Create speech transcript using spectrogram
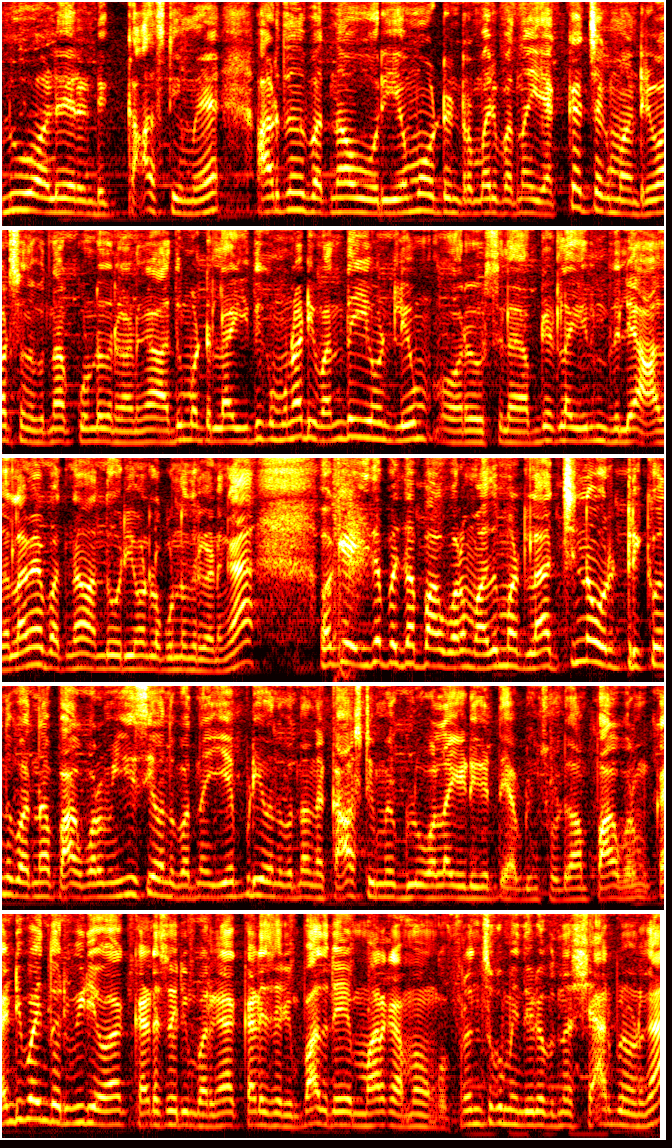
ப்ளூ ஆளு ரெண்டு காஸ்டியூமு அடுத்து வந்து பார்த்தீங்கன்னா ஒரு எமௌண்ட்டுன்ற மாதிரி பார்த்தீங்கன்னா எக்கச்சக்கமான ரிவார்ட்ஸ் வந்து பார்த்தீங்கன்னா கொண்டு வந்துருக்கானுங்க. அது மட்டும் இல்லை இதுக்கு முன்னாடி வந்த ஈவெண்ட்லேயும் ஒரு ஒரு சில அப்டேட்லாம் இருந்தது இல்லையா? அதெல்லாமே பார்த்தீங்கன்னா அந்த ஒரு ஈவெண்ட்டில் கொண்டு வந்திருக்கானுங்க. ஓகே இதை பற்றி தான் பார்க்க போகிறோம் அது மட்டும் இல்லை சின்ன ஒரு ட்ரிக் வந்து பார்த்தீங்கன்னா பார்க்க போகிறோம் ஈஸியாக வந்து பார்த்தீங்கன்னா எப்படி வந்து பார்த்தீங்கன்னா அந்த காஸ்டியூமு க்ளூவெல்லாம் எடுக்கிறது அப்படின்னு சொல்லிட்டு தான் பார்க்க போகிறோம் கண்டிப்பாக இந்த ஒரு வீடியோவை கடைசி வரையும் பாருங்கள் கடைசி வரையும் பார்த்துட்டு மறக்காமல் உங்கள் ஃப்ரெண்ட்ஸுக்கும் இந்த வீடியோ பார்த்தீங்கன்னா ஷேர் பண்ணிவிடுங்க.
